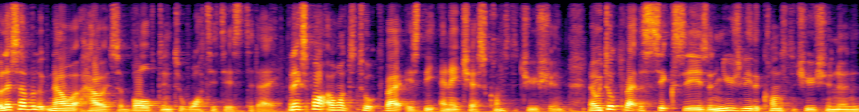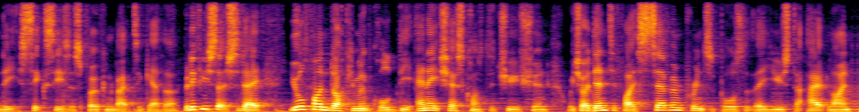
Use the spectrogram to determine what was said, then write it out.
but let's have a look now at how it's evolved into what it is today. The next part I want to talk about is the NHS Constitution. Now we talked about the six C's and usually the Constitution and the six C's are spoken about together. But if you search today, you'll find a document called the NHS Constitution, which identifies seven principles that they use to outline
